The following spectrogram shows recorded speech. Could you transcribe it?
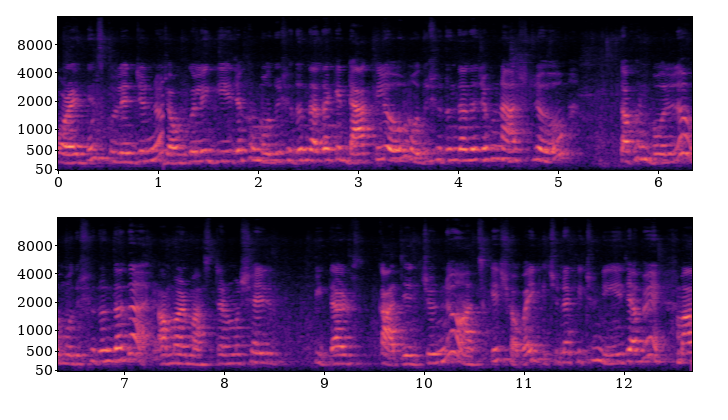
পরের দিন স্কুলের জন্য জঙ্গলে গিয়ে যখন মধুসূদন দাদাকে ডাকলো, মধুসূদন দাদা যখন আসলো, তখন বলল, মধুসূদন দাদা, আমার মাস্টারমশাইয়ের পিতার কাজের জন্য আজকে সবাই কিছু না কিছু নিয়ে যাবে। মা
